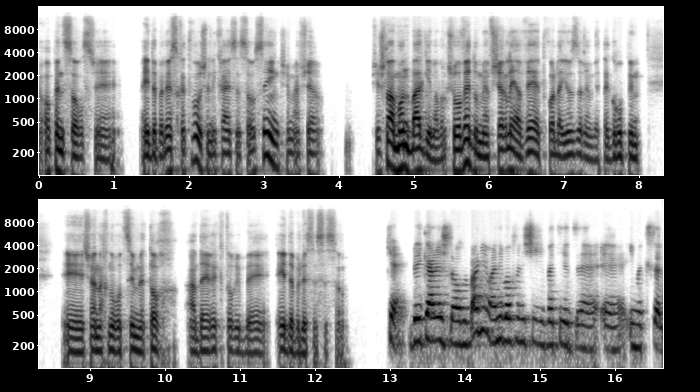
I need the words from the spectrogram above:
open uh, source ש-AWS כתבו שנקרא SSO Sync שמאפשר שיש לו המון באגים, אבל כשהוא עובד הוא מאפשר לייבא את כל ה userים ואת ה groupים אה, שאנחנו רוצים לתוך ה directory ב-AWS SSO. כן, בעיקר יש לו הרבה באגים, אני באופן אישי הבאתי את זה אה, עם אקסל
